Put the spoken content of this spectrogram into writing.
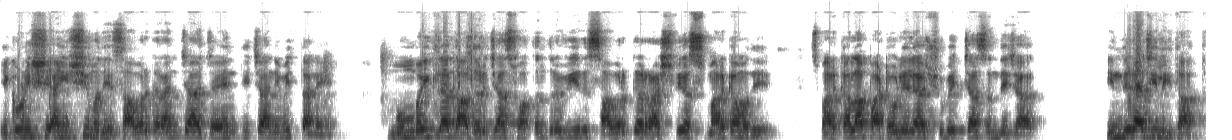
एकोणीसशे ऐंशी मध्ये सावरकरांच्या जयंतीच्या निमित्ताने मुंबईतल्या दादरच्या स्वातंत्र्यवीर सावरकर राष्ट्रीय स्मारकामध्ये स्मारकाला पाठवलेल्या शुभेच्छा संदेशात इंदिराजी लिहितात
